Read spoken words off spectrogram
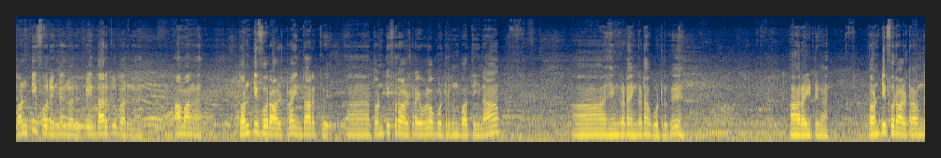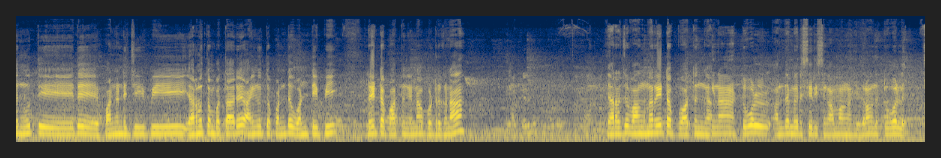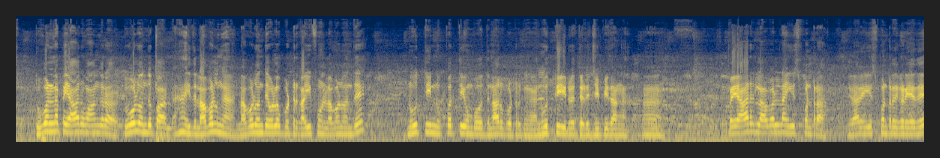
டுவெண்ட்டி ஃபோர் எங்கெங்க இருக்குது இதாக இருக்குது பாருங்கள் ஆமாங்க. டுவெண்ட்டி ஃபோர் அல்ட்ரா இந்தா இருக்குது டுவெண்ட்டி ஃபோர் அல்ட்ரா எவ்வளோ போட்டிருக்குன்னு பார்த்தீங்கன்னா எங்கடா எங்கடா போட்டிருக்கு? ஆ ரைட்டுங்க. டுவெண்ட்டி ஃபோர் அல்ட்ரா வந்து நூற்றி இது பன்னெண்டு ஜிபி இரநூத்தம்பத்தாறு ஐநூற்றி பன்னெண்டு ஒன் டிபி ரேட்டை பார்த்துங்க என்ன போட்டிருக்குன்னா யாராச்சும் வாங்கினா ரேட்டை பார்த்துங்க ஏன்னா டுவெல் அந்தமாரி சீரிஸுங்க ஆமாங்க. இதெல்லாம் வந்து டுவெல். டுவெல்லாம் இப்போ யார் வாங்குறா? டுவெல் வந்து பா இது லெவலுங்க. லெவல் வந்து எவ்வளோ போட்டிருக்கு? ஐஃபோன் லெவல் வந்து நூற்றி முப்பத்தி ஒம்பது தினார் போட்டிருக்குங்க. நூற்றி இருபத்தெட்டு ஜிபி தாங்க. ஆ. இப்போ யார் லெவல்லாம் யூஸ் பண்ணுறா யாரும் யூஸ் பண்ணுறது கிடையாது.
